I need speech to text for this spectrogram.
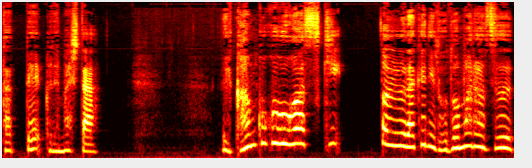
語ってくれました。韓国語が好きというだけにとどまらず、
